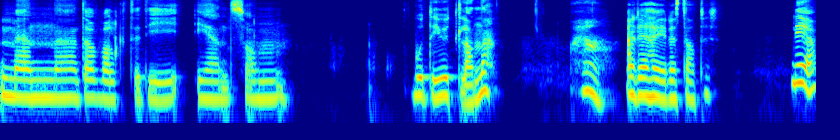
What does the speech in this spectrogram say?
men eh, da valgte de en som bodde i utlandet. Ja. Er det høyere status? Ja,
